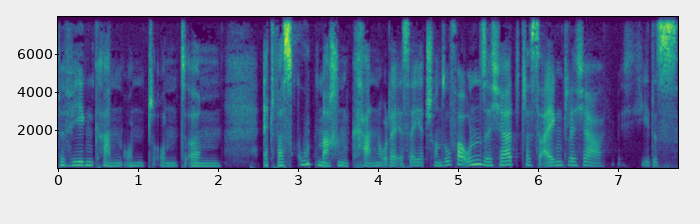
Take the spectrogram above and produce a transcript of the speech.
bewegen kann und, und ähm, etwas gut machen kann? Oder ist er jetzt schon so verunsichert, dass eigentlich ja jedes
